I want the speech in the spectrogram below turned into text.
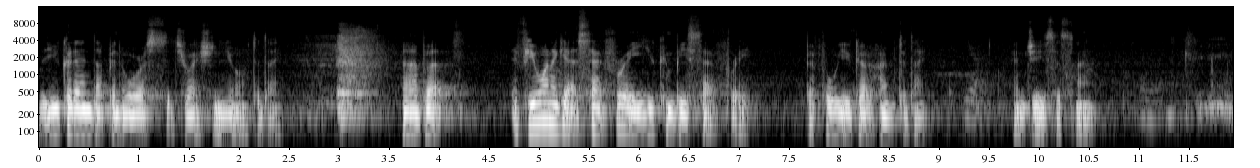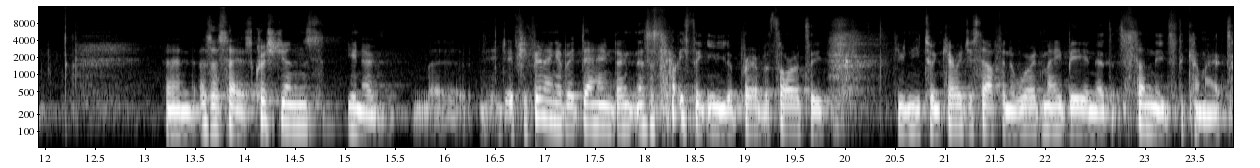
you could end up in a worse situation than you are today. Uh, but if you want to get set free, you can be set free before you go home today. Yeah. In Jesus' name. And as I say, as Christians, you know, uh, if you're feeling a bit down, don't necessarily think you need a prayer of authority. You need to encourage yourself in the word, maybe, and the sun needs to come out.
